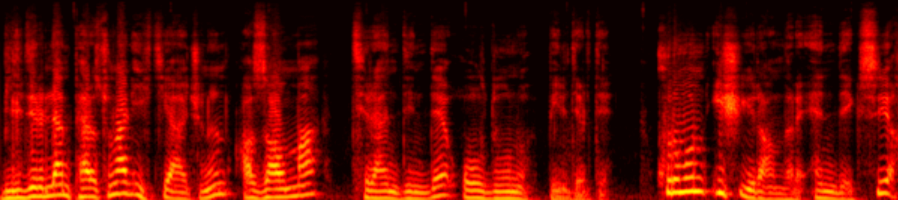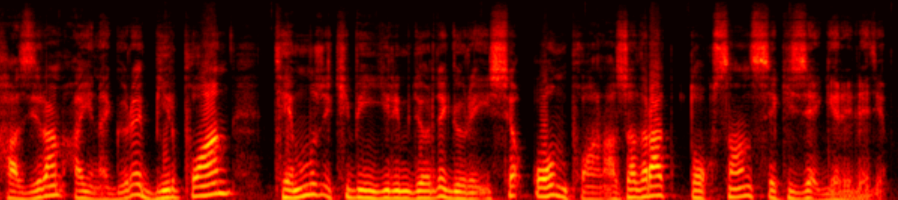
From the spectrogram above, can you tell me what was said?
bildirilen personel ihtiyacının azalma trendinde olduğunu bildirdi. Kurumun iş ilanları endeksi Haziran ayına göre 1 puan, Temmuz 2024'e göre ise 10 puan azalarak 98'e geriledi.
